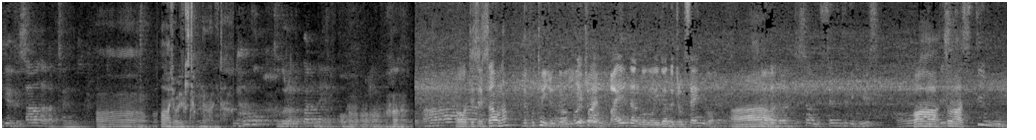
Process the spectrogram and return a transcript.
이게 그 사우나 같은. 아 와 열기 장난 아니다 근데 한국 그거랑 똑같네. 어 어어 어 this is 사우나? 근데 보통 이 정도. 이게 좀 마일드한 거고 이거는 좀 센 거. 아 the sun is 70 degrees. 와, too hot. steam room.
